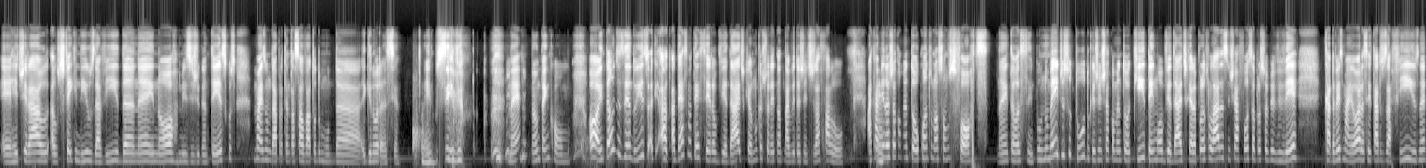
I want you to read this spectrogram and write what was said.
é, retirar o, os fake news da vida, né? Enormes e gigantescos, mas não dá para tentar salvar todo mundo da ignorância. É impossível. Né? Não tem como. Ó, então dizendo isso, a, a décima terceira obviedade, que eu nunca chorei tanto na vida, a gente já falou. A é. Camila é. já comentou o quanto nós somos fortes. Né? Então, assim, por, no meio disso tudo que a gente já comentou aqui, tem uma obviedade que era, por outro lado, sentir a força para sobreviver cada vez maior, aceitar os desafios, né?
